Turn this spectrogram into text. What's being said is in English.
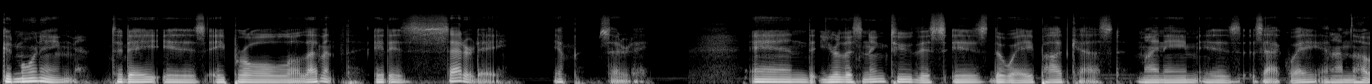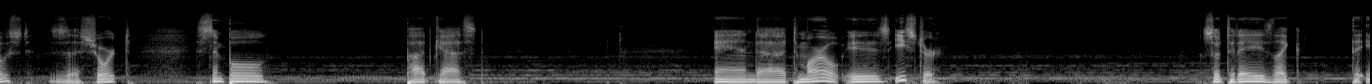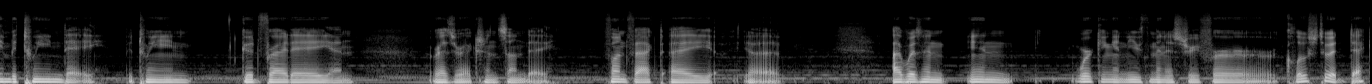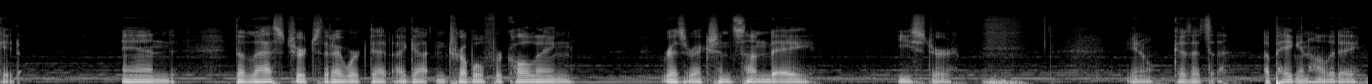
Good morning. Today is April 11th. It is Saturday. Yep, Saturday. And you're listening to This Is the Way podcast. My name is Zach Way, and I'm the host. This is a short, simple podcast. And uh, tomorrow is Easter. So today is like the in between day between Good Friday and Resurrection Sunday. Fun fact: I uh, I was in in working in youth ministry for close to a decade, and the last church that I worked at, I got in trouble for calling Resurrection Sunday Easter. you know, because that's a, a pagan holiday.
